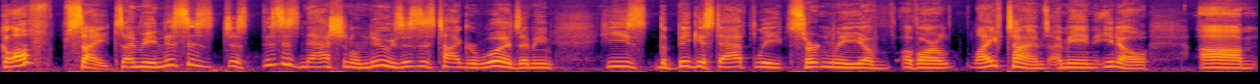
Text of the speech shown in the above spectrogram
golf sites. I mean, this is just this is national news. This is Tiger Woods. I mean, he's the biggest athlete certainly of of our lifetimes. I mean, you know, um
